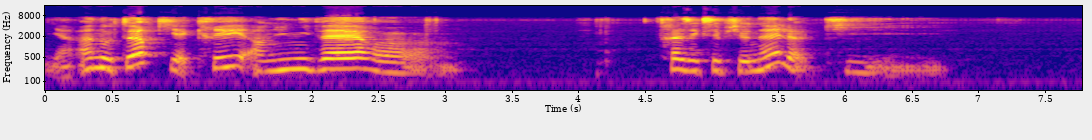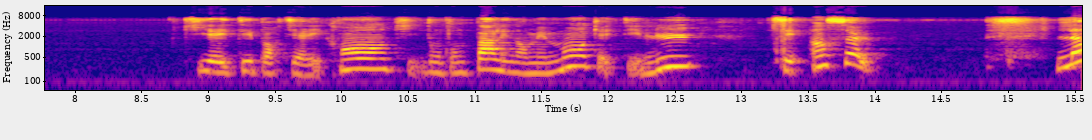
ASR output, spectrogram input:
il y a un auteur qui a créé un univers euh, très exceptionnel qui, qui a été porté à l'écran, dont on parle énormément, qui a été lu. C'est un seul. Là,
